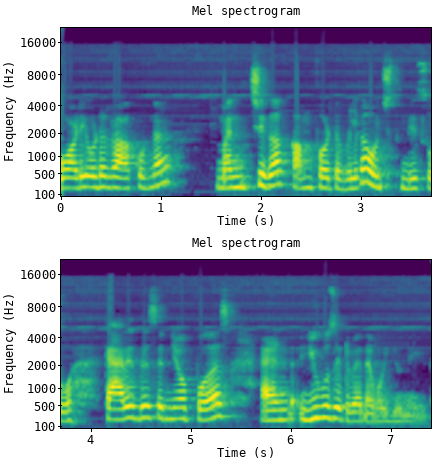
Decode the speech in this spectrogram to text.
బాడీ ఓడర్ రాకుండా మంచిగా కంఫర్టబుల్గా ఉంచుతుంది. So carry this in your purse and use it whenever you need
